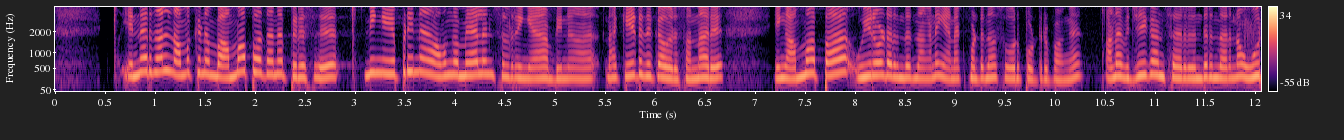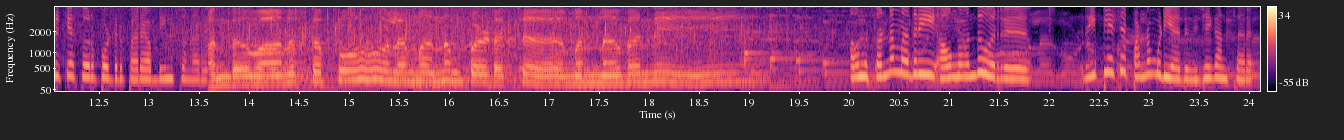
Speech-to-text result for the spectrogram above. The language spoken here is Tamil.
என்ன இருந்தாலும் நமக்கு நம்ம அம்மா அப்பா தானே பெருசு. நீங்கள் எப்படின்னு அவங்க மேலேன்னு சொல்கிறீங்க அப்படின்னு நான் கேட்டதுக்கு அவர் சொன்னார். எங்கள் அம்மா அப்பா உயிரோடு இருந்திருந்தாங்கன்னா எனக்கு மட்டும்தான் சோறு போட்டிருப்பாங்க. ஆனால் விஜயகாந்த் சார் இருந்திருந்தாருன்னா ஊருக்கே சோறு போட்டிருப்பாரு அப்படின்னு சொன்னார். அந்த வானத்தை போல மனம் படைச்ச மன்னவனே. அவங்க சொன்ன மாதிரி அவங்க வந்து ஒரு ரீப்ளேஸே பண்ண முடியாது விஜயகாந்த் சாரை.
